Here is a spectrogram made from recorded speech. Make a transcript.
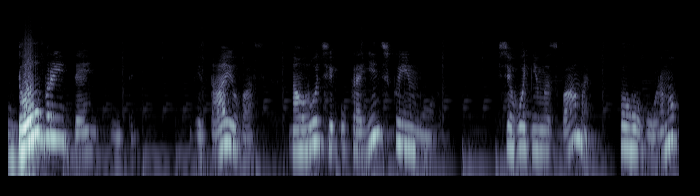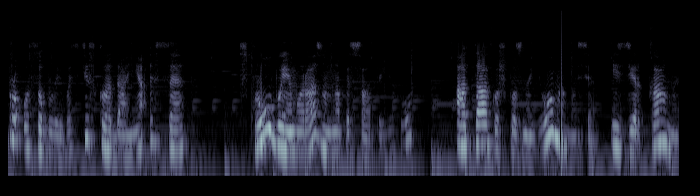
Добрий день, діти! Вітаю вас на уроці української мови. Сьогодні ми з вами поговоримо про особливості складання есе. Спробуємо разом написати його, а також познайомимося із зірками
